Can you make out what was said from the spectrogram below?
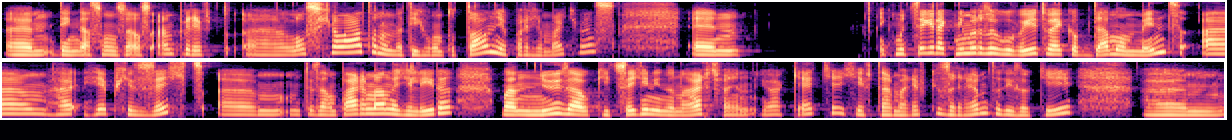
Um, ik denk dat ze ons zelfs amper heeft uh, losgelaten, omdat die gewoon totaal niet op haar gemak was. En ik moet zeggen dat ik niet meer zo goed weet wat ik op dat moment um, heb gezegd. Um, het is al een paar maanden geleden. Maar nu zou ik iets zeggen in de aard van... Ja, kijk, geef daar maar even ruimte, dat is oké. Um,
